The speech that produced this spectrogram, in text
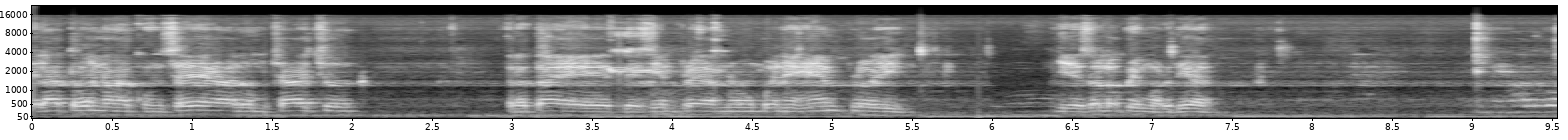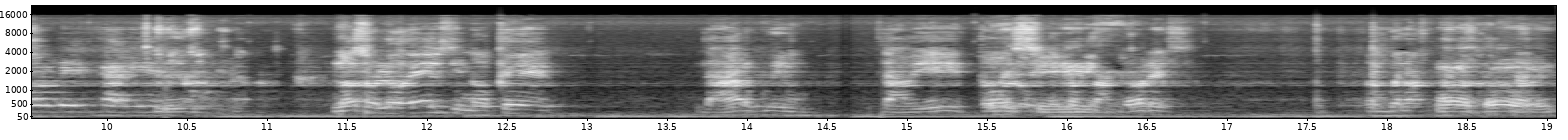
Él a todos nos aconseja, a los muchachos. Trata de, de siempre darnos un buen ejemplo y, y eso es lo primordial. No solo él, sino que Darwin, David, todos los, sí. los jugadores son buenas No, todo, eh.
